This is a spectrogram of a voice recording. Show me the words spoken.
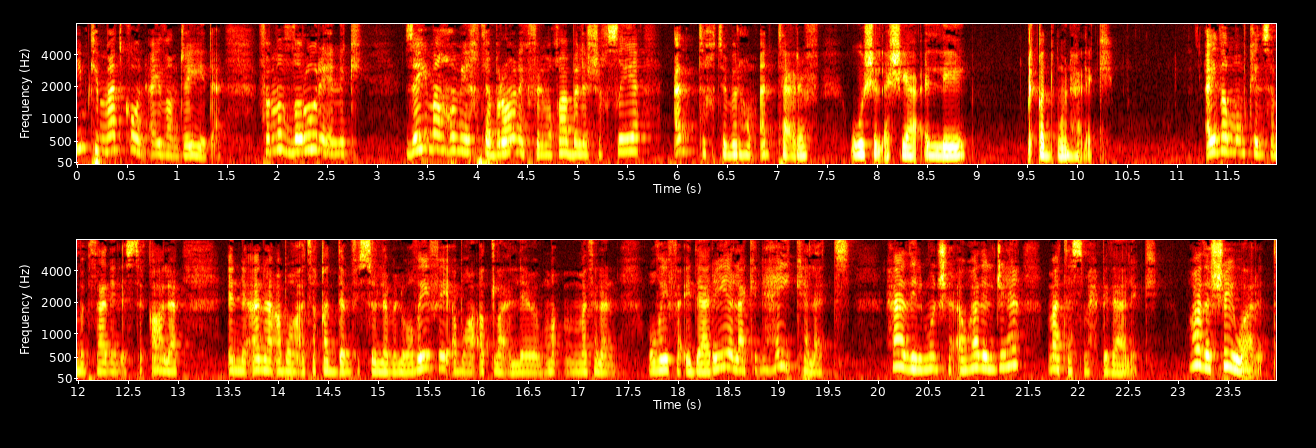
يمكن ما تكون أيضا جيدة. فمن الضروري أنك زي ما هم يختبرونك في المقابلة الشخصية أنت تختبرهم أنت تعرف وش الأشياء اللي يقدمونها لك. أيضا ممكن سبب ثاني الاستقالة أن أنا أبغى أتقدم في السلم الوظيفي أبغى أطلع مثلا وظيفة إدارية لكن هيكلة هذه المنشأة أو هذه الجهة ما تسمح بذلك. وهذا الشيء وارد.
